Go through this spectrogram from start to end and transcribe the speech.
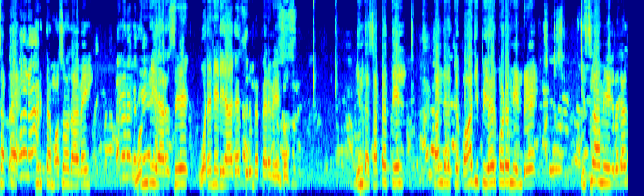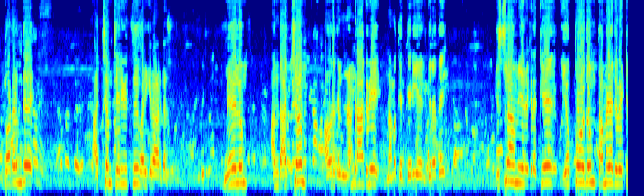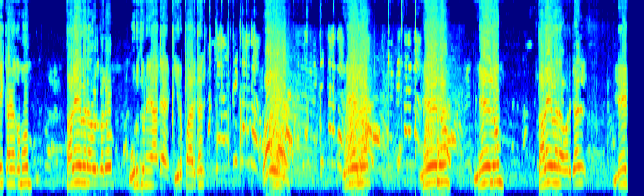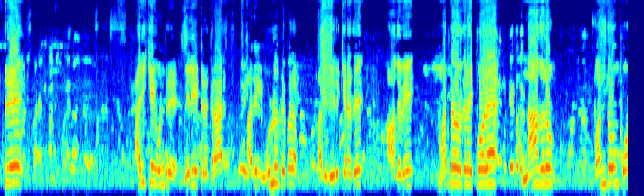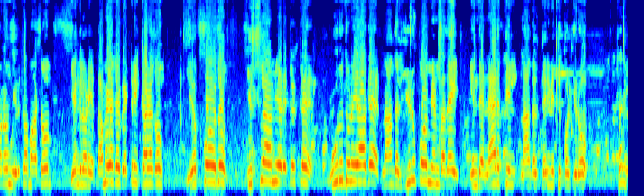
சட்ட திருத்த மசோதாவை ஒன்றிய அரசு உடனடியாக திரும்ப பெற வேண்டும். இந்த சட்டத்தில் தங்களுக்கு பாதிப்பு ஏற்படும் என்று இஸ்லாமியர்கள் தொடர்ந்து அச்சம் தெரிவித்து வருகிறார்கள். மேலும் அந்த அச்சம் அவர்கள் நன்றாகவே நமக்கு தெரிய இருக்கிறது. இஸ்லாமியர்களுக்கு எப்போதும் தமிழக வெற்றி கழகமும் தலைவர் அவர்களும் உறுதுணையாக இருப்பார்கள். மேலும் மேலும் மேலும் தலைவர் அவர்கள் நேற்று அறிக்கை ஒன்று வெளியிட்டிருக்கிறார். அதில் முழு விபரம் அதில் இருக்கிறது. ஆகவே மற்றவர்களைப் போல நாங்களும் வந்தோம் போனோம் இருக்க மாட்டோம். எங்களுடைய தமிழக வெற்றி கழகம் எப்போதும் இஸ்லாமியர்களுக்கு உறுதுணையாக நாங்கள் இருப்போம் என்பதை இந்த நேரத்தில் நாங்கள் தெரிவித்துக் கொள்கிறோம். சரி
